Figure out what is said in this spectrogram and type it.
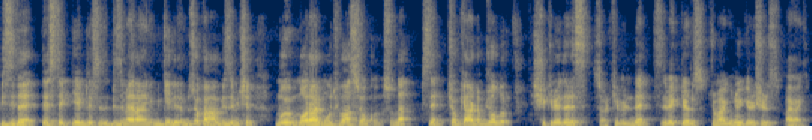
bizi de destekleyebilirsiniz. Bizim herhangi bir gelirimiz yok ama bizim için mo- moral motivasyon konusunda bize çok yardımcı olur. Teşekkür ederiz. Sonraki bölümde sizi bekliyoruz. Cuma günü görüşürüz. Bay bay.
